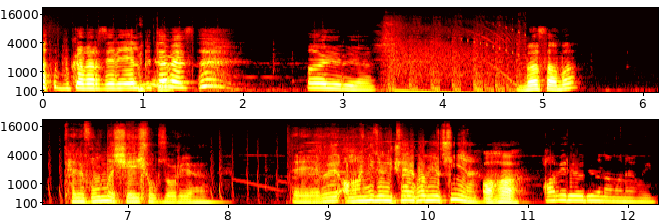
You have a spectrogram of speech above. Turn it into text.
Bu kadar seri el bitemez. Hayır ya. Nasıl ama? Telefonda şey çok zor ya. Ee, böyle ani dönüşler yapamıyorsun ya. Aha. Abi ölüyorsun amına koyayım.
